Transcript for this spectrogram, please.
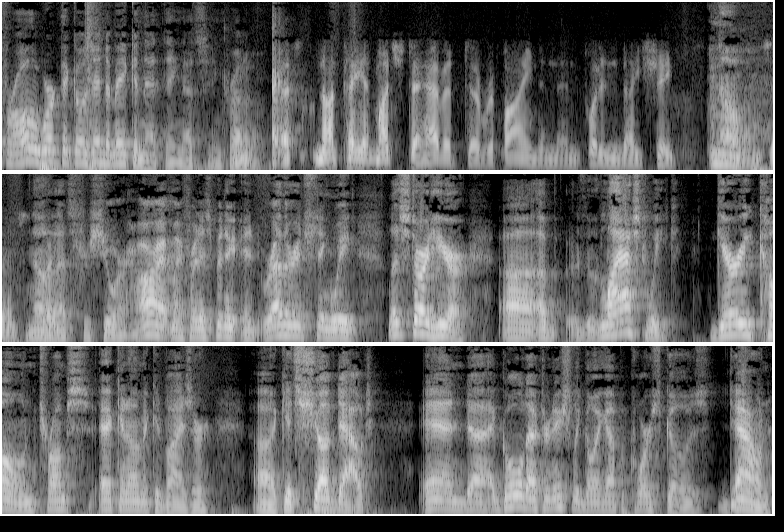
for all the work that goes into making that thing. That's incredible. That's not paying much to have it uh, refined and, then put in nice shape. No, cents, no, right? that's for sure. All right, my friend, it's been a, a rather interesting week. Let's start here. Uh, uh, last week, Gary Cohn, Trump's economic advisor, uh, gets shoved out, and uh, gold, after initially going up, of course, goes down.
